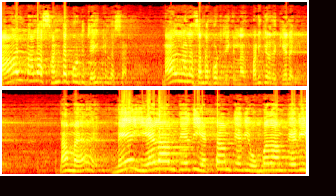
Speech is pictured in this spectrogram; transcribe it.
நாலு நாளாக சண்டை போட்டு ஜெயிக்கல சார். நாலு நாளாக சண்டை போட்டு ஜெயிக்கல. நான் படிக்கிறத கேளுங்க நம்ம மே ஏழாம் தேதி எட்டாம் தேதி ஒன்பதாம் தேதி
